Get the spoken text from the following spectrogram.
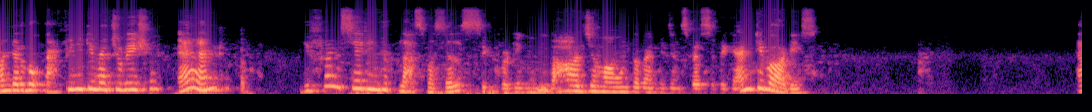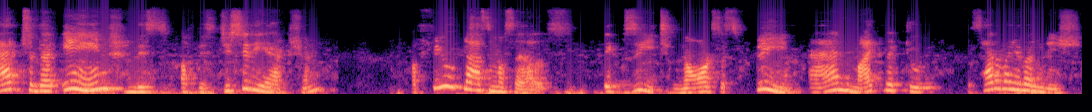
undergo affinity maturation and differentiating the plasma cells secreting large amount of antigen specific antibodies at the end this, of this GC reaction, a few plasma cells exit nodes spleen and migrate to the survival niche,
